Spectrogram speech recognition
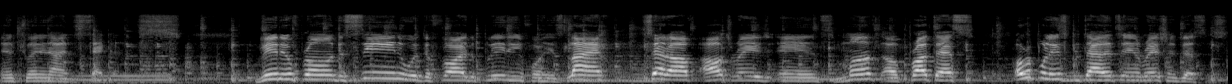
and 29 seconds. Video from the scene with the Floyd pleading for his life set off outrage and months of protests over police brutality and racial injustice.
